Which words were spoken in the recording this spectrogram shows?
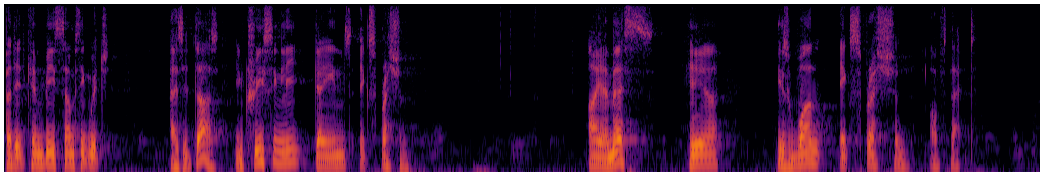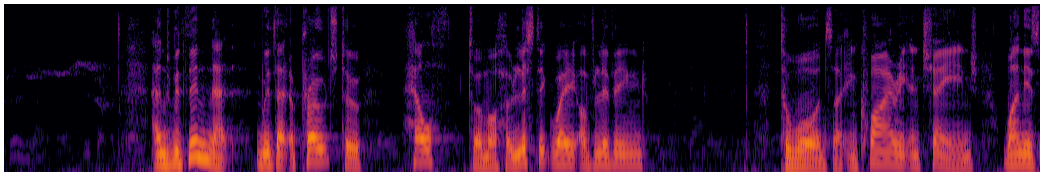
but it can be something which, as it does, increasingly gains expression. IMS here is one expression of that. And within that, with that approach to health, to a more holistic way of living, towards uh, inquiry and change, one is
